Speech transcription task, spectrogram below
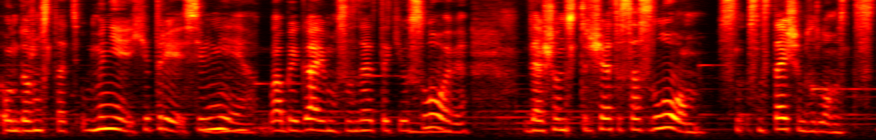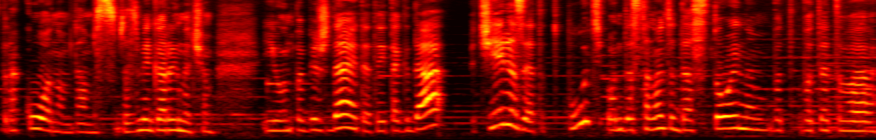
он должен стать умнее, хитрее, сильнее. Баба Яга ему создает такие условия. Дальше он встречается со злом, с, с настоящим злом, с, с драконом, там, с, со Змей Горынычем. И он побеждает это. И тогда через этот путь он становится достойным вот, вот этого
